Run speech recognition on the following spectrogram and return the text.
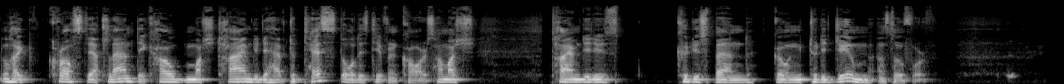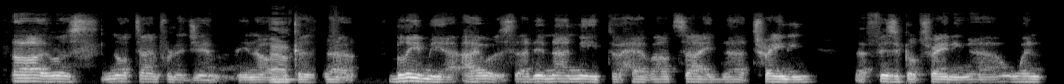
like cross the Atlantic? How much time did you have to test all these different cars? How much time did you could you spend going to the gym and so forth? Uh, there was no time for the gym, you know, okay. because uh, believe me, I, was I did not need to have outside uh, training, uh, physical training. Uh, when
